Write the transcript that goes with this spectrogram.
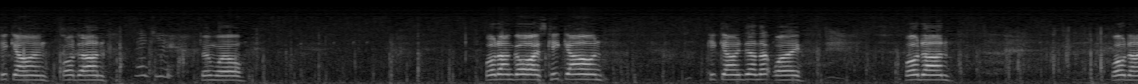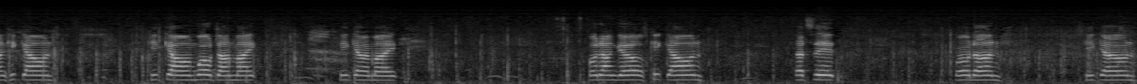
Keep going. Well done. Thank you. Doing well. Well done, guys. Keep going. Keep going down that way. Well done. Well done. Keep going. Keep going. Well done, mate. Keep going, mate. Well done, girls. Keep going. That's it. Well done. Keep going.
